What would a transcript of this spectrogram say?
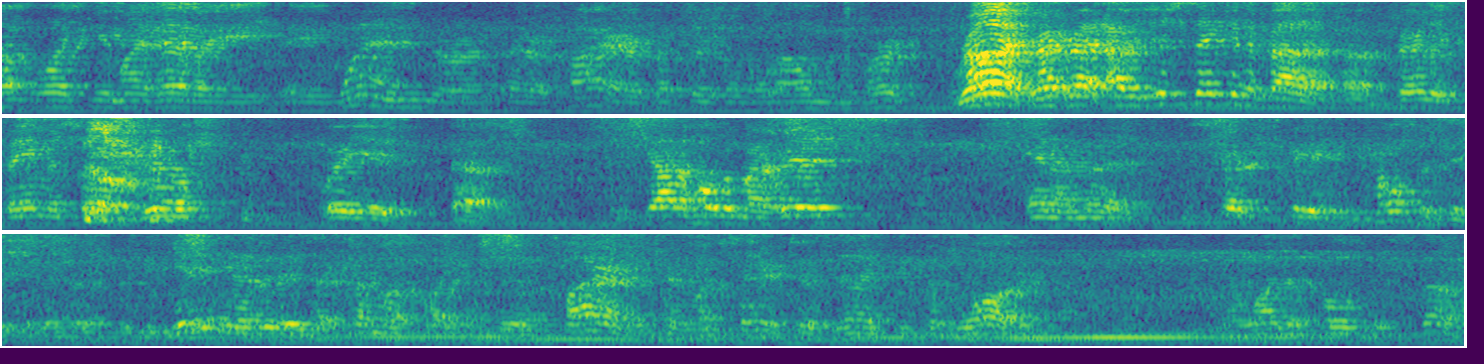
out like you might have a, a wind or, or a fire, but there's a little element of earth. Right, right, right. I was just thinking about a, a fairly famous drill where you, uh, got a hold of my wrist and I'm gonna start to create a control position. And the, the beginning of it is I come up like I'm doing fire and I turn my center to it, then I become water. And I wind up holding this thumb.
